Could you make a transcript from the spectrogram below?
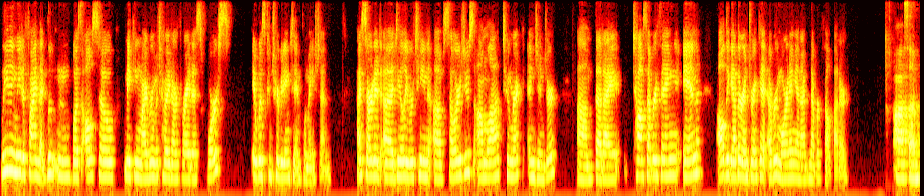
leading me to find that gluten was also making my rheumatoid arthritis worse. It was contributing to inflammation. I started a daily routine of celery juice, amla, turmeric, and ginger um, that I toss everything in all together and drink it every morning, and I've never felt better. Awesome.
